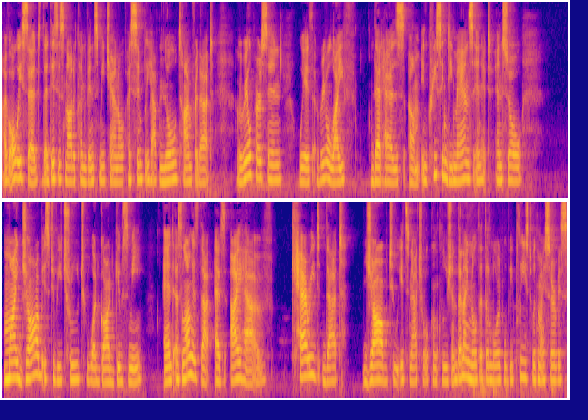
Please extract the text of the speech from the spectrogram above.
I've always said that this is not a convince me channel. I simply have no time for that. I'm a real person with a real life that has um, increasing demands in it. And so my job is to be true to what God gives me. And as long as that, as I have carried that job to its natural conclusion, then I know that the Lord will be pleased with my service.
